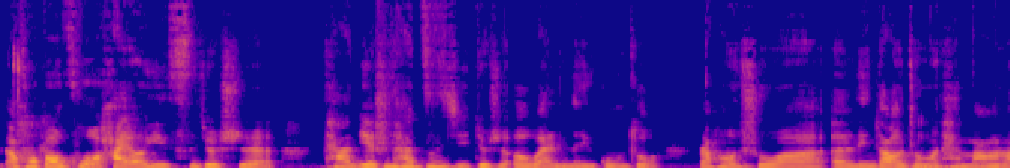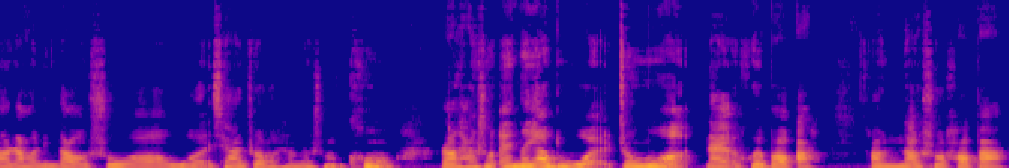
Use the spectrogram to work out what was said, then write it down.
然后包括还有一次就是他也是他自己就是额外的一个工作，然后说呃领导周末太忙了，然后领导说我下周好像没有什么空，然后他说哎那要不我周末来汇报吧，然后领导说好吧。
